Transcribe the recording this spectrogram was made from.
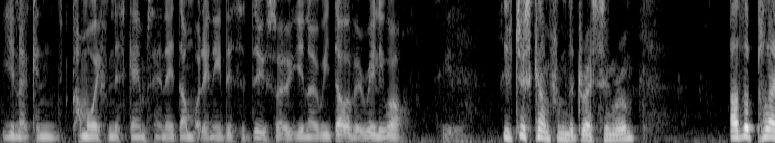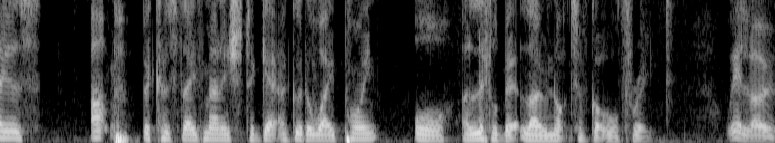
you know, can come away from this game saying they've done what they needed to do. So you know, we dealt with it really well. Really. You've just come from the dressing room. Other players up because they've managed to get a good away point, or a little bit low not to have got all three? We're low.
